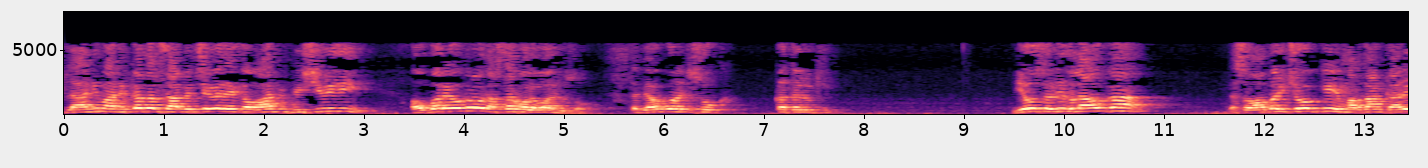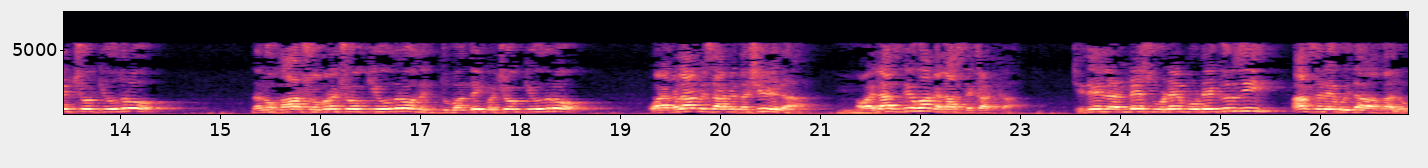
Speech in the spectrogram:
فلانی باندې قتل ثابت شوی دی گواهان به شوی دي او بر یو درو د اثر ولوالو سو ته بیا وګوره چې څوک قتل کی یو سړي غلاو کا د ثوابي چوک کې مردان کالج چوک کې ودرو د نوخار شوبره چوک کې ودرو د دوبندې په چوک کې ودرو او اغلا به ثابت شوی دا او لاس دی هو لاس ته کټ کا چې دې لنډې سوډې بوټې ګرځي هر سره وې دا غلو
